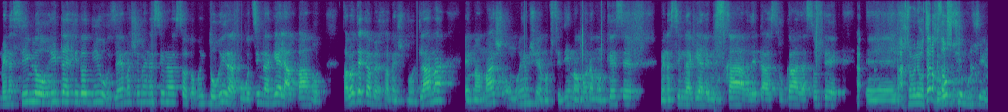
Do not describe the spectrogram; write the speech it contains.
מנסים להוריד את היחידות דיור, זה מה שמנסים לעשות, אומרים תוריד, אנחנו רוצים להגיע ל-400, אתה לא תקבל 500, למה? הם ממש אומרים שהם מפסידים המון המון כסף, מנסים להגיע למסחר, לתעסוקה, לעשות אה, אה, עכשיו אני רוצה לחזור... שימושים.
